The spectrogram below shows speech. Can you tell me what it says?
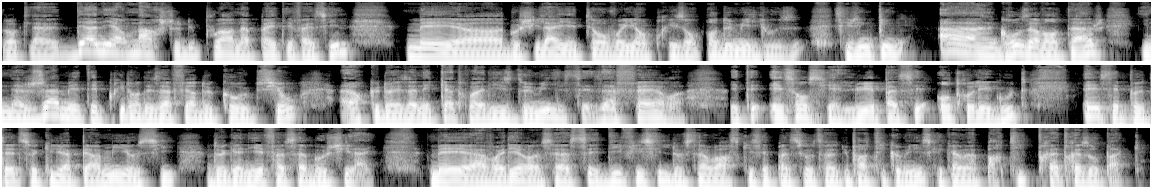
donc la dernière marche du pouvoir n'a pas été facile, mais euh, Boshilai a été envoyé en prison en 2012. Xi Jinping a un gros avantage, il n'a jamais été pris dans des affaires de corruption, alors que dans les années 90-2000, ces affaires étaient essentielles. Lui est passé entre les gouttes, et c'est peut-être ce qui lui a permis aussi de gagner face à Boshilai. Mais à vrai dire, c'est assez difficile de savoir ce qui s'est passé au sein du Parti communiste, qui est quand même un parti très très opaque.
